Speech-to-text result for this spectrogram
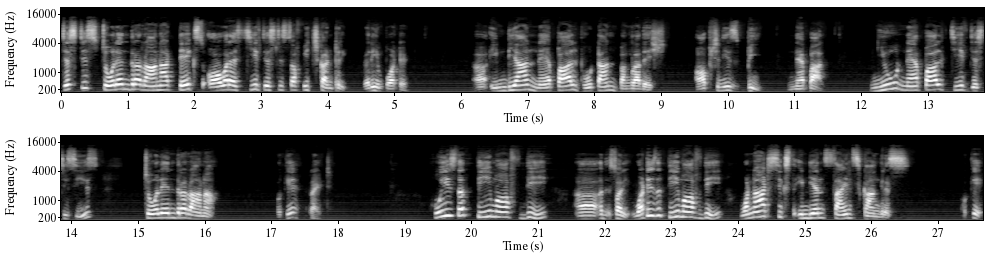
Justice Cholendra Rana takes over as Chief Justice of which country? Very important. Uh, India, Nepal, Bhutan, Bangladesh. Option is B. Nepal. New Nepal Chief Justice is Cholendra Rana. Okay, right. Who is the theme of the, uh, sorry, what is the theme of the 106th Indian Science Congress? Okay,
